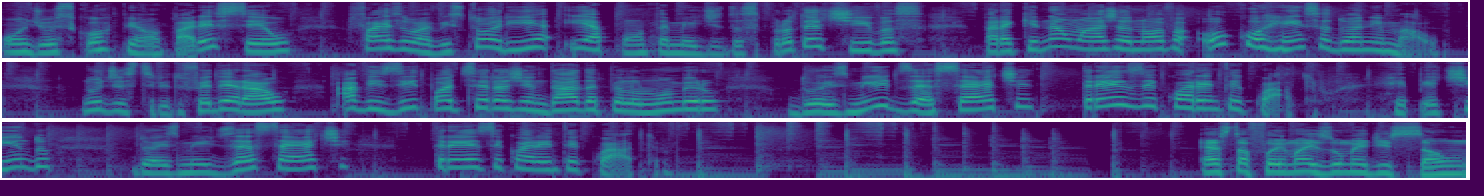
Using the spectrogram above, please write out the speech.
onde o escorpião apareceu, faz uma vistoria e aponta medidas protetivas para que não haja nova ocorrência do animal. No Distrito Federal, a visita pode ser agendada pelo número 2017 1344. Repetindo, 2017 1344. Esta foi mais uma edição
